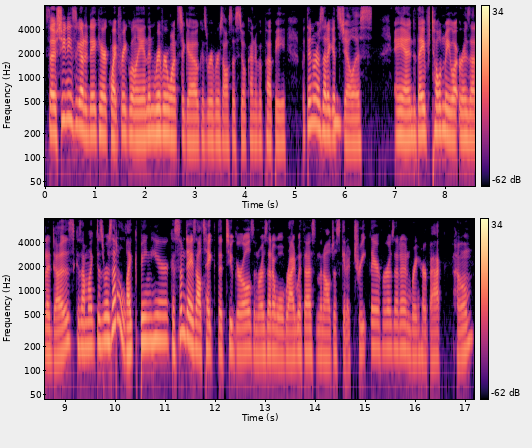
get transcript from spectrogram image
So she needs to go to daycare quite frequently. And then River wants to go because River's also still kind of a puppy. But then Rosetta gets mm. jealous. And they've told me what Rosetta does because I'm like, does Rosetta like being here? Because some days I'll take the two girls and Rosetta will ride with us. And then I'll just get a treat there for Rosetta and bring her back home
